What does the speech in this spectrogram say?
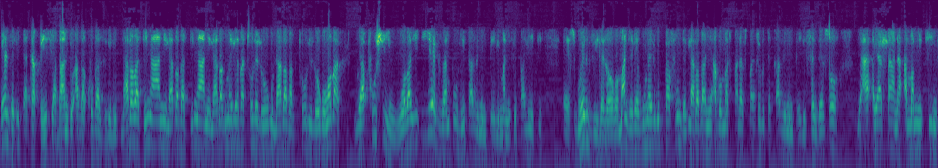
benze i-database yabantu abakhubazekile ukuthi laba badingani laba badingani laba kumele bathole lokhu laba bakutholi lokhu ngoba we are pushing ngoba i- i-example i-Davin Mbeki municipality eh sikwenzile lokho manje-ke kumele ukuthi bafunde kulaba abanye abomasipala sibatshele ukuthi eGavin Mbeki senze so ya- ayahlala ama-meetings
